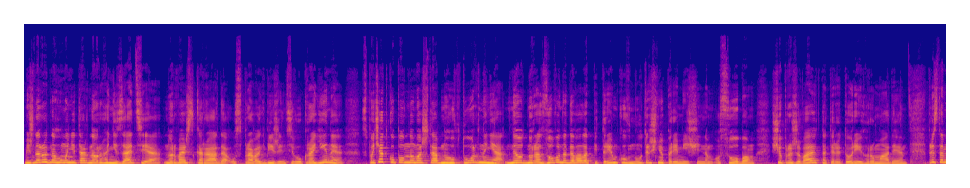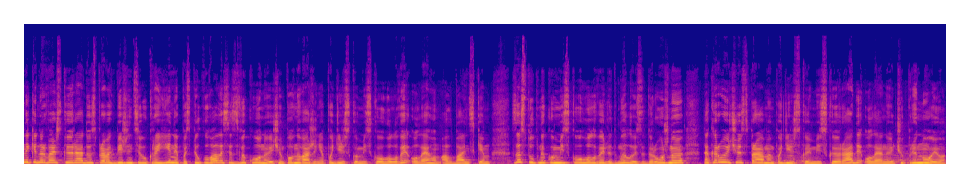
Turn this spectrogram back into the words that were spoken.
Міжнародна гуманітарна організація Норвежська рада у справах біженців України з початку повномасштабного вторгнення неодноразово надавала підтримку внутрішньо переміщеним особам, що проживають на території громади. Представники Норвежської ради у справах біженців України поспілкувалися з виконуючим повноваження Подільського міського голови Олегом Албанським, заступником міського голови Людмилою Задорожною та керуючою справами Подільської міської ради Оленою Чуприною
